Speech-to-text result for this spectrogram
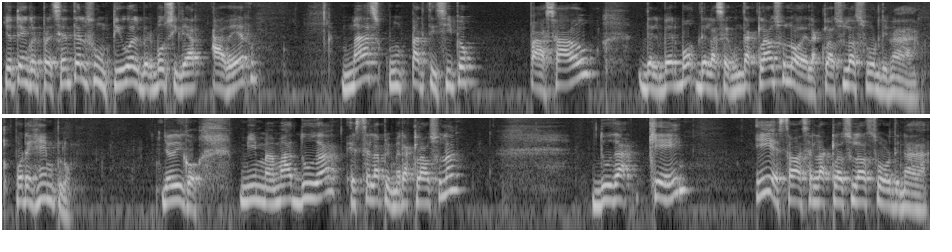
Yo tengo el presente del subjuntivo del verbo auxiliar haber más un participio pasado del verbo de la segunda cláusula o de la cláusula subordinada. Por ejemplo, yo digo, mi mamá duda, esta es la primera cláusula, duda que, y esta va a ser la cláusula subordinada,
